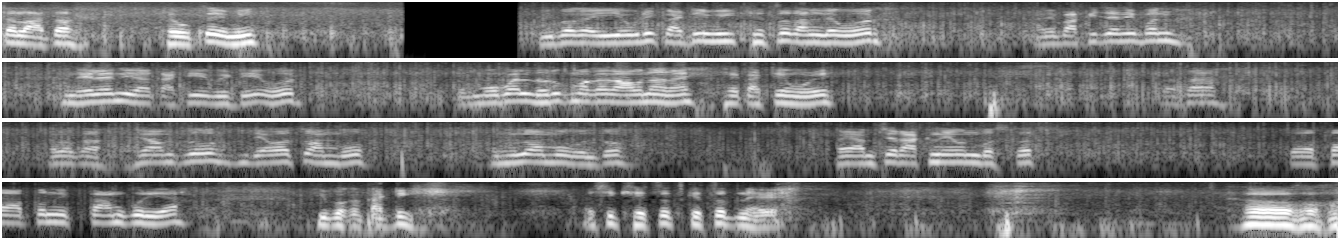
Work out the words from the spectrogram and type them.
चला आता ठेवतोय मी. ही बघा एवढी काठी मी खेचत आणल्यावर. आणि बाकीच्यांनी पण नेल्यानी या काठी भेटे वर तर मोबाईल धरूक मागा गावना नाही ह्या काठीमुळे. आता हे बघा हे आमचो देवाचो आंबो उमलो आंबो बोलतो. हे आमचे राखणे येऊन बसतात. तर आता आपण एक काम करूया. ही बघा काठी. अशी खेचत खेचत नाही हो हो हो.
